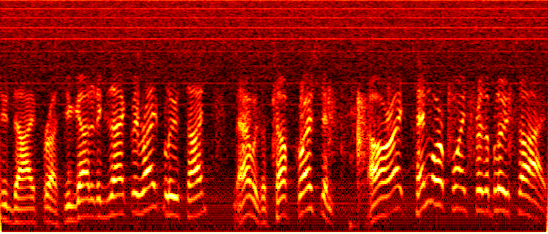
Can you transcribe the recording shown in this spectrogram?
to die for us. You got it exactly right, blue side. That was a tough question. All right, 10 more points for the blue side.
